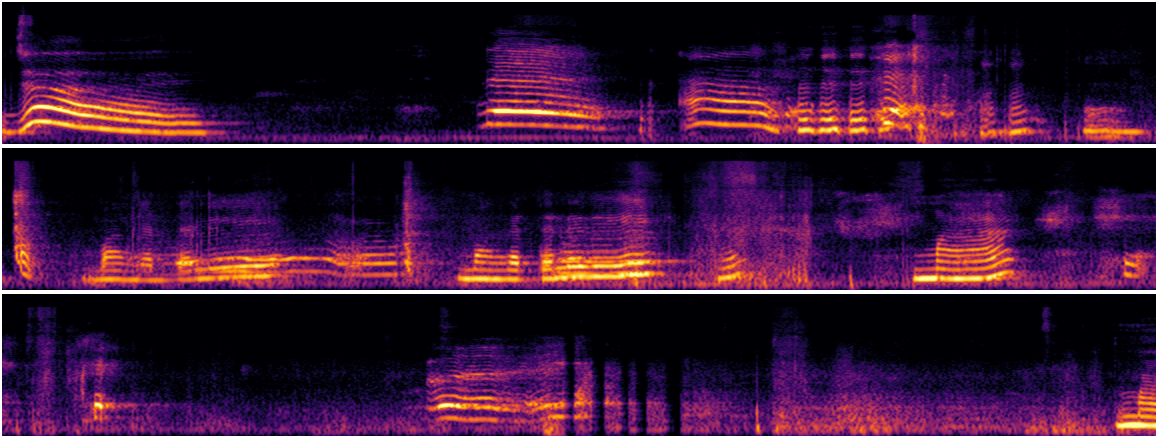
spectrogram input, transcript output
జై. ఆ. బంగారు తల్లి బంగారు తల్లిది మా మా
